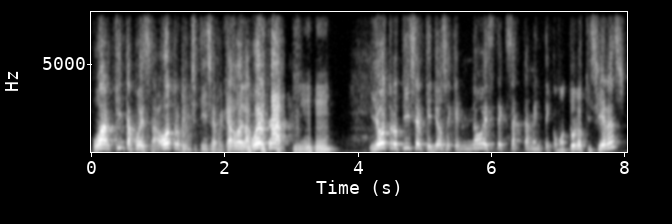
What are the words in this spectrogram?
Guard, quinta apuesta, otro pinche teaser, Ricardo de la Huerta. Y otro teaser que yo sé que no está exactamente como tú lo quisieras,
